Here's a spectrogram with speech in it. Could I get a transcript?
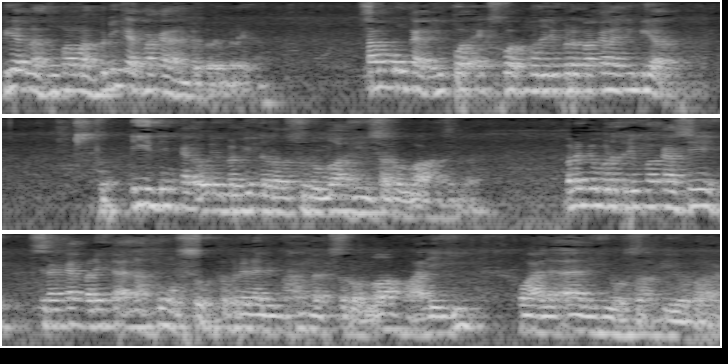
Biarlah Umamah berikan makanan kepada mereka. Sambungkan import ekspor dari makanan ini biar. Diizinkan oleh baginda Rasulullah SAW mereka berterima kasih sedangkan mereka adalah musuh kepada Nabi Muhammad sallallahu alaihi wa ala alihi wa sahbihi wa.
